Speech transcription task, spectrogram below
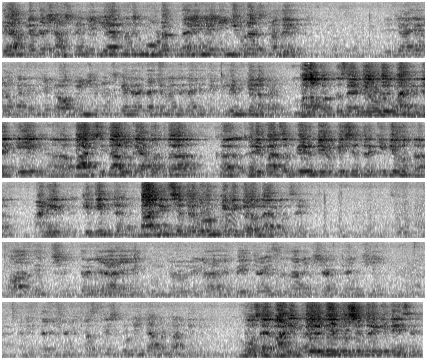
ते आपल्या त्या शासनाच्या जी आरमध्ये मोडत नाही. हे इन्शुरन्समध्ये मला फक्त साहेब एवढीच माहिती द्या की बार्शी तालुक्यामधलं ख- खरीपाचं पेरणी योग्य क्षेत्र किती होतं? आणि किती बाधित क्षेत्र म्हणून किती कळवलंय आपण साहेब? बाधित क्षेत्र जे आहे एकूण कळवलेलं आहे बेचाळीस हजार एकशे अठ्ठ्याऐंशी. आणि त्याच्यासाठी पस्तीस कोटीची आपण मागणी केली. हो साहेब. आणि पेरणी योग्य क्षेत्र किती आहे साहेब?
